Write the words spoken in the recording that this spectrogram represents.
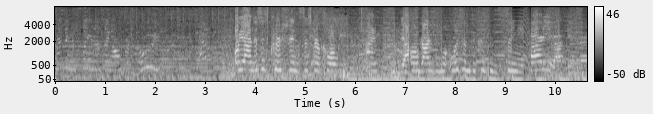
Christian just putting this thing on for booty. Oh yeah, and this is Christian's sister Chloe. Hi. Yeah. Oh guys, listen to Christian singing. Party rocking the.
